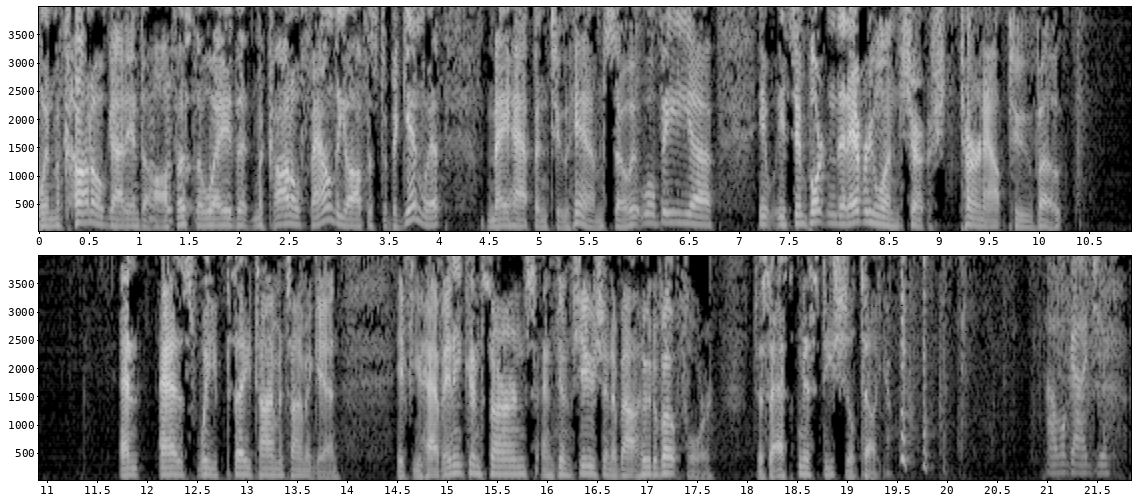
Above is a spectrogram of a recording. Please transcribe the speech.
when McConnell got into office, the way that McConnell found the office to begin with, may happen to him. So it will be. Uh, it, it's important that everyone sh- sh- turn out to vote. And as we say time and time again, if you have any concerns and confusion about who to vote for, just ask Misty; she'll tell you. I will guide you.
